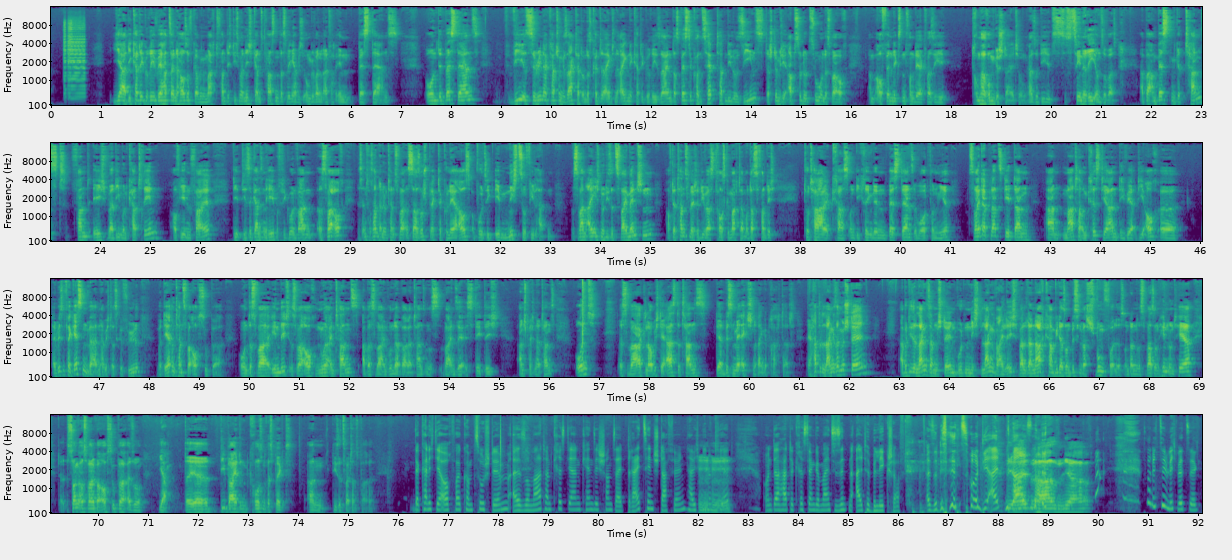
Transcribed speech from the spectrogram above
Ja, die Kategorie Wer hat seine Hausaufgaben gemacht, fand ich diesmal nicht ganz passend, deswegen habe ich es umgewandelt einfach in Best Dance. Und in Best Dance wie es Serena gerade schon gesagt hat, und das könnte eigentlich eine eigene Kategorie sein, das beste Konzept hatten die Lusins, da stimme ich ihr absolut zu, und das war auch am aufwendigsten von der quasi drumherum Gestaltung, also die Szenerie und sowas. Aber am besten getanzt fand ich Vadim und Katrin, auf jeden Fall. Die, diese ganzen Hebefiguren waren, es war auch, das Interessante an dem Tanz war, es sah so spektakulär aus, obwohl sie eben nicht so viel hatten. Es waren eigentlich nur diese zwei Menschen auf der Tanzfläche, die was draus gemacht haben. Und das fand ich total krass und die kriegen den Best Dance Award von mir. Zweiter Platz geht dann an Martha und Christian, die, wir, die auch äh, ein bisschen vergessen werden, habe ich das Gefühl. Aber deren Tanz war auch super. Und das war ähnlich, es war auch nur ein Tanz, aber es war ein wunderbarer Tanz und es war ein sehr ästhetisch ansprechender Tanz. Und es war, glaube ich, der erste Tanz, der ein bisschen mehr Action reingebracht hat. Er hatte langsame Stellen, aber diese langsamen Stellen wurden nicht langweilig, weil danach kam wieder so ein bisschen was Schwungvolles. Und dann, das war so ein Hin und Her. Die Songauswahl war auch super. Also, ja, der, die beiden großen Respekt an diese zwei Tanzpaare. Da kann ich dir auch vollkommen zustimmen. Also, Martha und Christian kennen sich schon seit 13 Staffeln, habe ich mir mhm. notiert. Und da hatte Christian gemeint, sie sind eine alte Belegschaft. Also die sind so die alten Die Hasen. alten Hasen, ja. Das fand ich ziemlich witzig.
